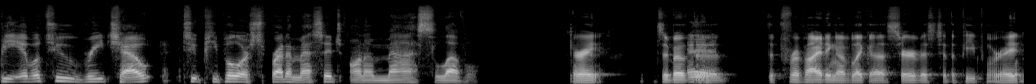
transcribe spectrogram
be able to reach out to people or spread a message on a mass level. Right. It's about and the the providing of like a service to the people, right?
